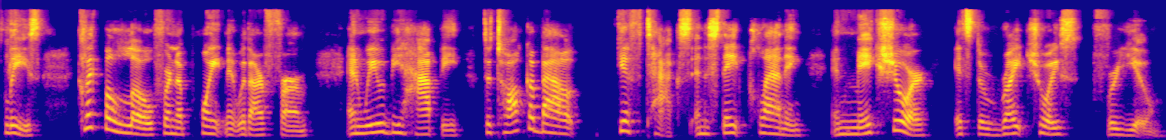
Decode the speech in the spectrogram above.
Please click below for an appointment with our firm and we would be happy to talk about gift tax and estate planning and make sure it's the right choice for you.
